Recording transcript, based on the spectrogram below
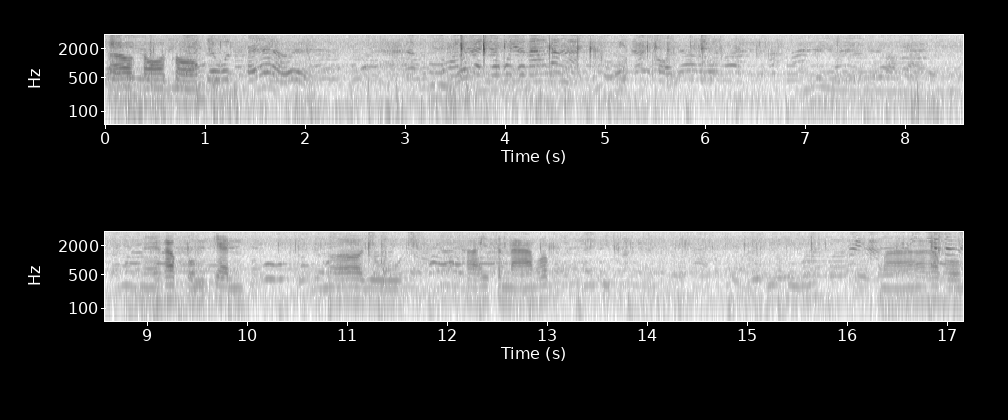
92เก้าต่อสองเจอคนแพ้เว้ยนี่ครับผมแกนก็อยู่ ท้ายสนามครับ มาครับผม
